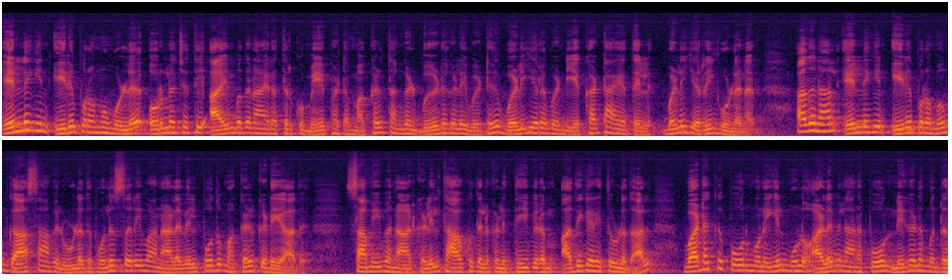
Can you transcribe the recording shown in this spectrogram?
எல்லையின் இருபுறமும் உள்ள ஒரு லட்சத்தி ஐம்பதனாயிரத்திற்கும் மேற்பட்ட மக்கள் தங்கள் வீடுகளை விட்டு வெளியேற வேண்டிய கட்டாயத்தில் வெளியேறியுள்ளனர். அதனால் எல்லையின் இருபுறமும் காசாவில் உள்ளது போல செறிவான அளவில் பொதுமக்கள் கிடையாது. சமீப நாட்களில் தாக்குதல்களின் தீவிரம் அதிகரித்துள்ளதால் வடக்கு போர் முனையில் முழு அளவிலான போர் நிகழும் என்ற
